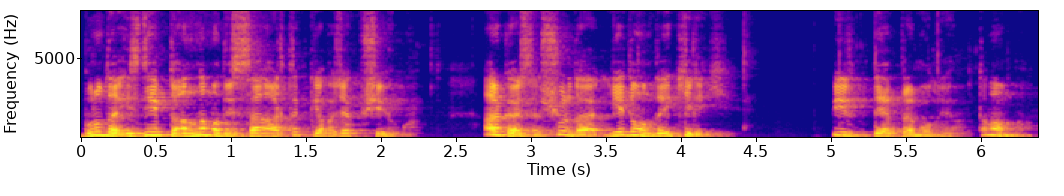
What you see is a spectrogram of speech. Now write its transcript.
Bunu da izleyip de anlamadıysa artık yapacak bir şey yok. Arkadaşlar şurada 7.10'da 2'lik bir deprem oluyor. Tamam mı?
